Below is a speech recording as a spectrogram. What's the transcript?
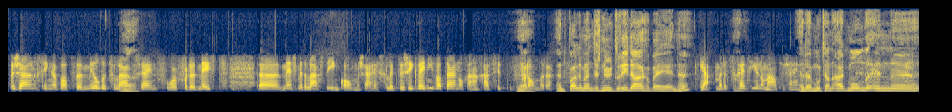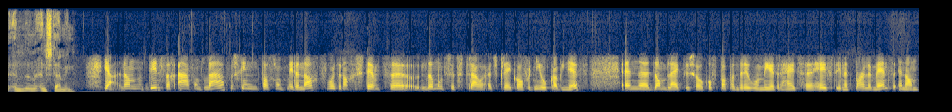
bezuinigingen wat milder te laten Ja. zijn voor, voor de meest mensen met de laagste inkomens eigenlijk. Dus ik weet niet wat daar nog aan gaat Ja. veranderen. En het parlement is nu drie dagen bijeen, hè? Ja, maar dat schijnt hier normaal te zijn. En dat moet dan uitmonden in een, stemming. Ja, dan dinsdagavond laat, misschien pas rond middernacht, wordt er dan gestemd. dan moeten ze het vertrouwen uitspreken over het nieuwe kabinet. En uh, dan blijkt dus ook of Papandreou een meerderheid uh, heeft in het parlement. En dan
